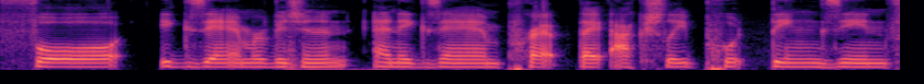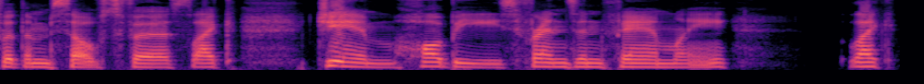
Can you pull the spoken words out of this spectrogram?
for exam revision and exam prep, they actually put things in for themselves first, like gym, hobbies, friends and family, like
